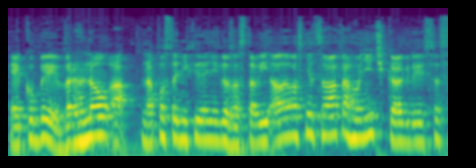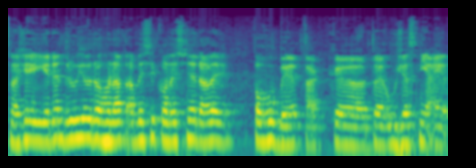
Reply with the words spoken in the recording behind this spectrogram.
jakoby vrhnou a na poslední chvíli někdo zastaví, ale vlastně celá ta honička, kdy se snaží jeden druhýho dohnat, aby si konečně dali po hubě, tak eh, to je úžasný a je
